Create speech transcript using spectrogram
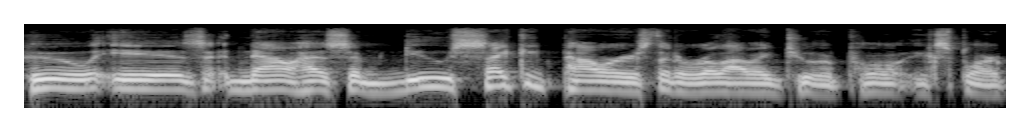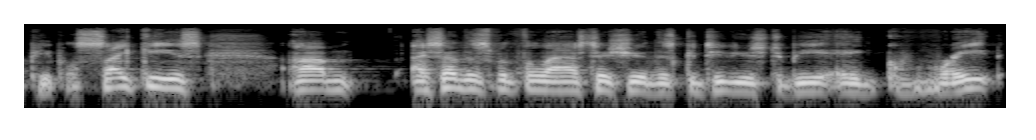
who is now has some new psychic powers that are allowing to explore people's psyches. Um, I said this with the last issue. This continues to be a great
